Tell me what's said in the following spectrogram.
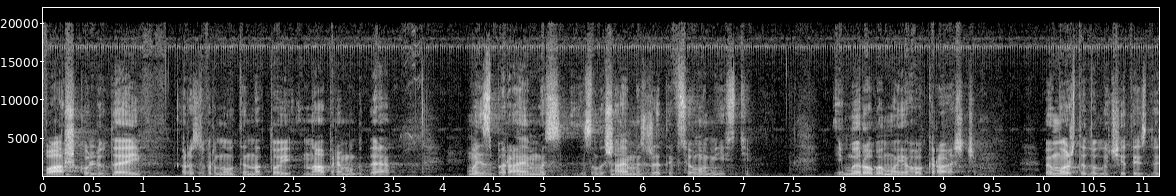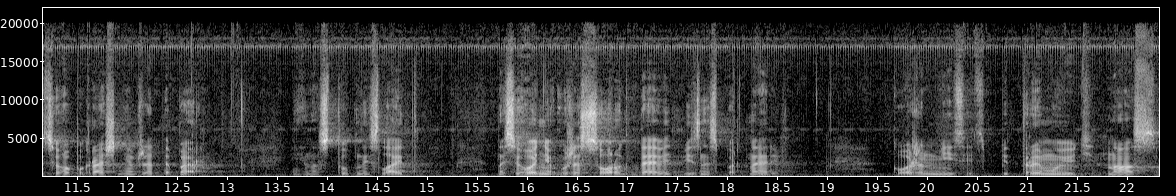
важко людей розвернути на той напрямок, де ми збираємось, залишаємось жити в цьому місті. І ми робимо його кращим. Ви можете долучитись до цього покращення вже тепер. І наступний слайд. На сьогодні вже 49 бізнес-партнерів кожен місяць підтримують нас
